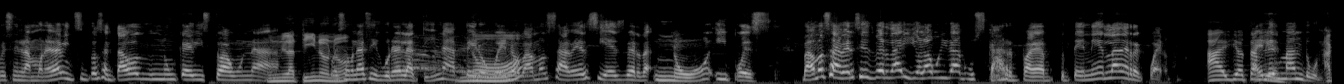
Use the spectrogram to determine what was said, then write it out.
pues en la moneda de 25 centavos nunca he visto a una... Un latino, pues ¿no? una figura latina, pero No. bueno, vamos a ver si es verdad. No, y pues vamos a ver si es verdad y yo la voy a ir a buscar para tenerla de recuerdo. Ay, yo Ahí les también. mando una. A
